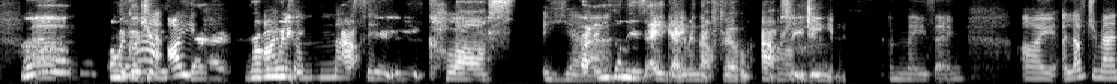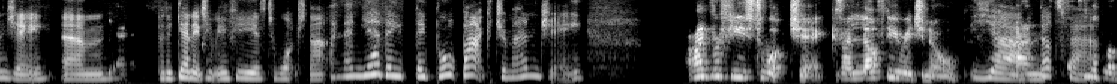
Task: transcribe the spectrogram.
oh my god, yeah, you're I- Robin I Williams, massive, absolutely class. Yeah, He's on his A game in that film. Absolutely Oh. genius. amazing. I I love Jumanji. Um, Yes. but again, it took me a few years to watch that, and then yeah, they they brought back Jumanji. I've refused to watch it because I love the original. Yeah, And that's fair. another one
